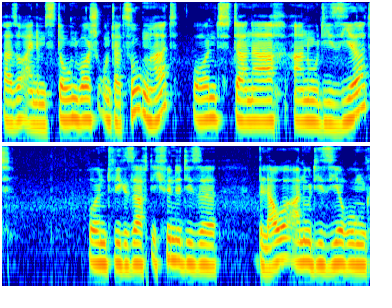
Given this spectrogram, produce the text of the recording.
also einem Stonewash unterzogen hat und danach anodisiert. Und wie gesagt, ich finde diese blaue Anodisierung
